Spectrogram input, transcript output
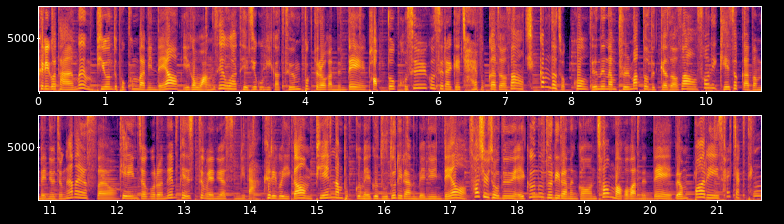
그리고 다음은 비욘드 볶음밥인데요. 이건 왕새우와 돼지고기가 듬뿍 들어갔는데 밥도 고슬고슬하게 잘 볶아져서 식감도 좋고 은은한 불맛도 느껴져서 손이 계속 가던 메뉴 중 하나였어요. 개인적으로는 베스트 메뉴였습니다. 그리고 이건 비엔남 볶음 에그 누들이라는 메뉴인데요. 사실 저는 에그 누들이라는 건 처음 먹어봤는데 면발이 살짝 탱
